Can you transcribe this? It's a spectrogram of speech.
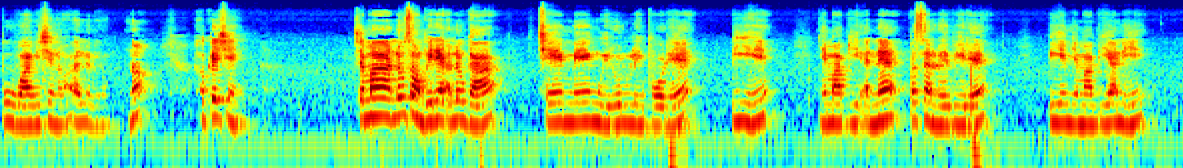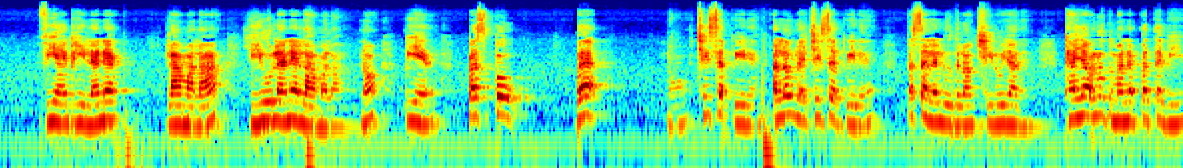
ပူသွားပြီရှင်နော်အဲ့လိုမျိုးနော်။ဟုတ်ကဲ့ရှင်။ကျွန်မလှုပ်ဆောင်ပေးတဲ့အလုပ်ကချဲမဲငွေတို့လူလိမ်ပေါ်တယ်ပြီးရင်မြန်မာပြည်အနက်ပတ်စံလွှဲပေးတယ်ပြီးရင်မြန်မာပြည်ကနေ VIP လမ်းနဲ့လာမလားရိုးရိုးလမ်းနဲ့လာမလားเนาะပြီးရင် passport ဘတ်เนาะချိတ်ဆက်ပေးတယ်အလုပ်လည်းချိတ်ဆက်ပေးတယ် ပတ်စံလည်းလိုတဲ့လောက်ခြေလို့ရတယ်ထိုင်ရောက်အလုပ်သမားနဲ့ပတ်သက်ပြီး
